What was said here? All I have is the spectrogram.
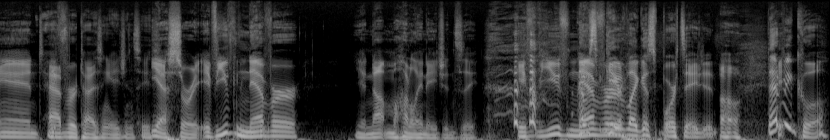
And if- Advertising agencies. yeah, sorry. If you've never yeah, not modeling agency. If you've I was never like a sports agent. Oh, That'd be cool.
